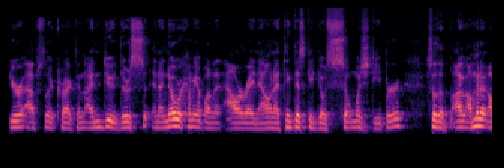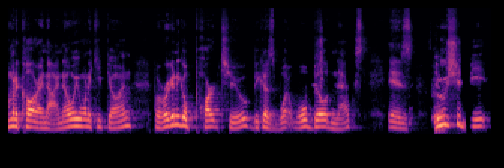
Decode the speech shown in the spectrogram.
you're absolutely correct. And I do there's and I know we're coming up on an hour right now, and I think this could go so much deeper. So the I, am gonna I'm gonna call it right now. I know we want to keep going, but we're gonna go part two because what we'll build next is who should be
